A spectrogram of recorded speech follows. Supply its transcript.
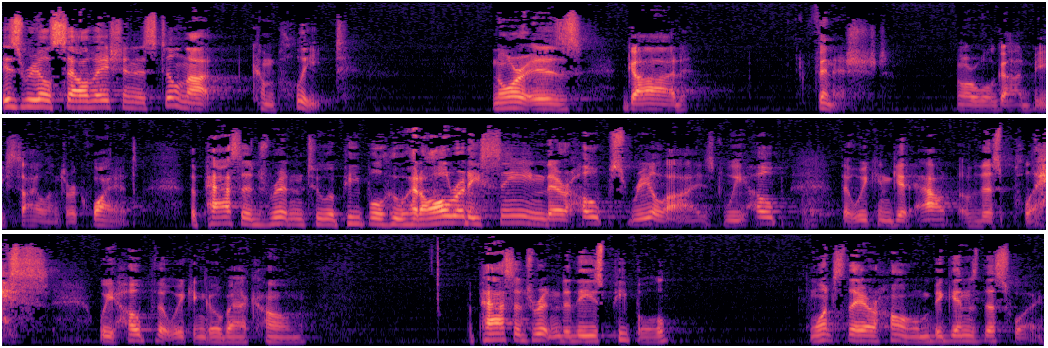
Israel's salvation is still not complete, nor is God finished, nor will God be silent or quiet the passage written to a people who had already seen their hopes realized. We hope that we can get out of this place. We hope that we can go back home. Passage written to these people, once they are home, begins this way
